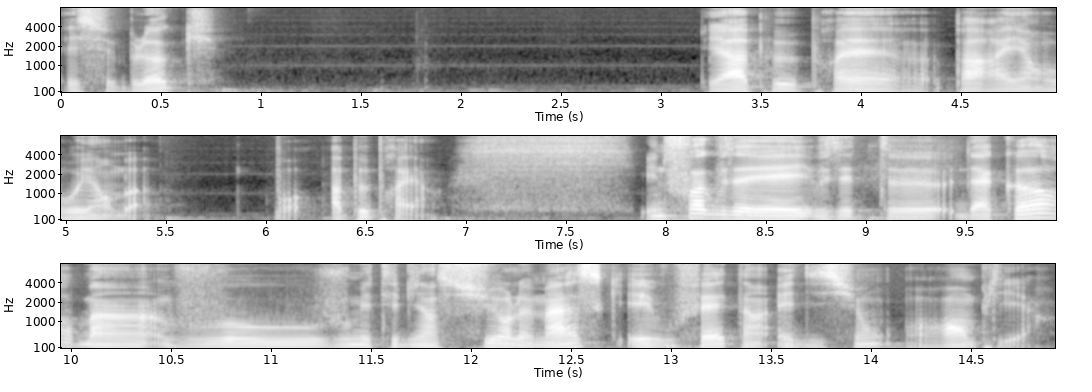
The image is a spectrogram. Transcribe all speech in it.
et ce bloc. À peu près euh, pareil en haut et en bas. Bon, à peu près. Hein. Une fois que vous, êtes euh, d'accord, ben, vous, vous mettez bien sûr le masque et vous faites un édition remplir.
